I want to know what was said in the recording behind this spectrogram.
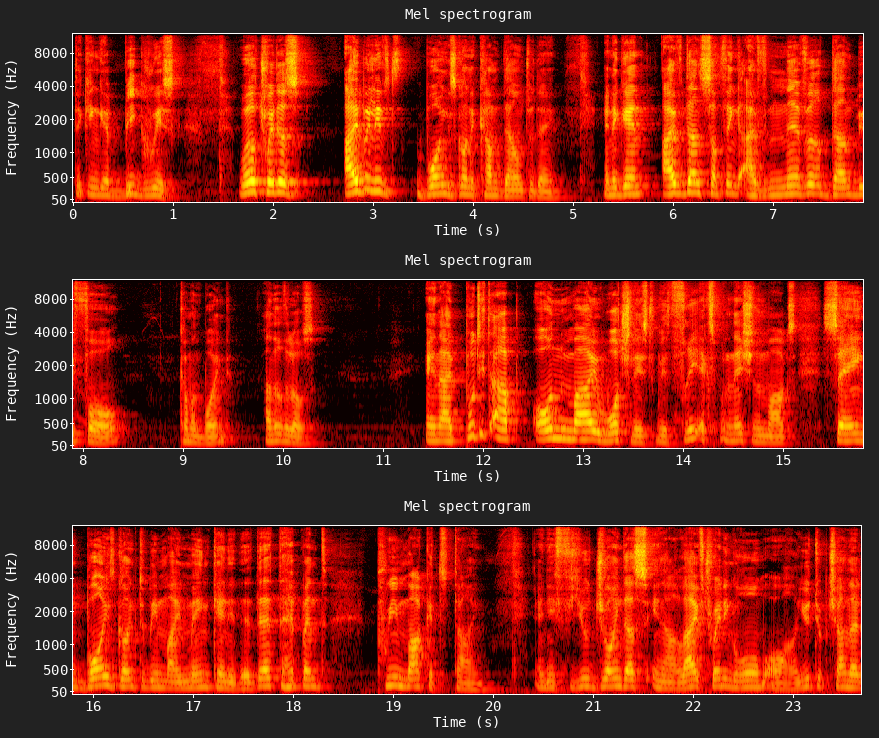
taking a big risk. Well, traders, I believe Boeing is going to come down today. And again, I've done something I've never done before come on Boeing, under the lows. And I put it up on my watch list with three explanation marks saying Boeing is going to be my main candidate. That happened pre-market time. And if you joined us in our live trading room or our YouTube channel,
